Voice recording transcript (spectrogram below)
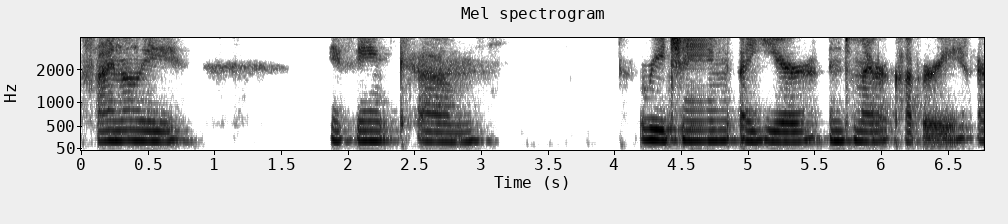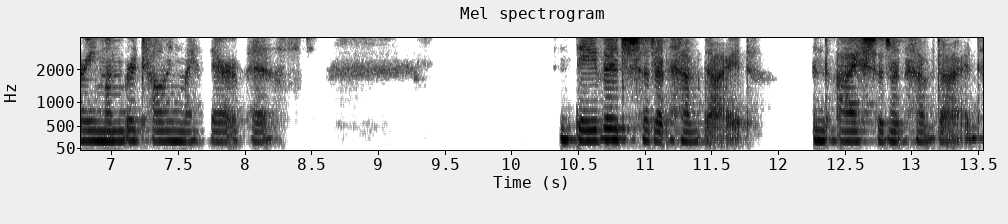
Finally, I think um, reaching a year into my recovery, I remember telling my therapist, David shouldn't have died, and I shouldn't have died.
